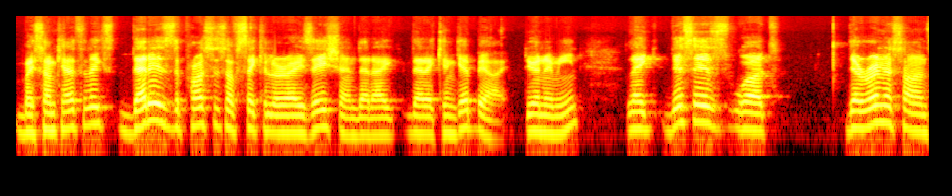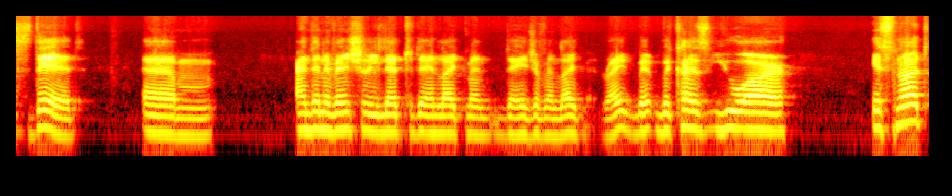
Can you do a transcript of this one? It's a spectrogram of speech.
by some catholics that is the process of secularization that i that i can get behind. Do you know what i mean? Like this is what the renaissance did um and then eventually led to the enlightenment the age of enlightenment right? Be- because you are it's not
